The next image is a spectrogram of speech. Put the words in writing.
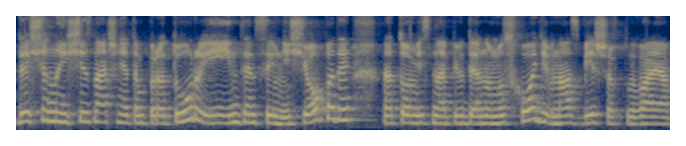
дещо нижчі значення температури і інтенсивніші опади. Натомість на південному сході в нас більше впливає.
